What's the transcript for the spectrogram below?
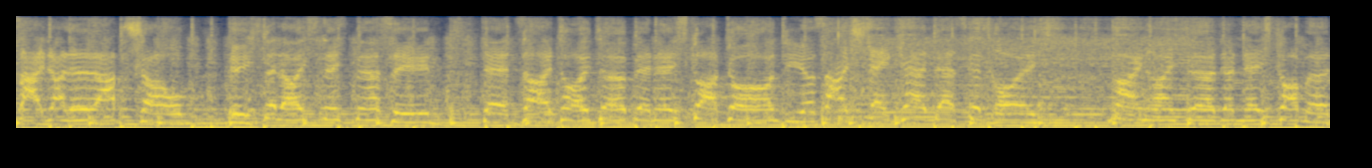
seid alle Abschaum, ich will euch nicht mehr sehen. Denn seit heute bin ich Gott und ihr seid stinkendes Getreuch. Mein Reich wird endlich kommen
